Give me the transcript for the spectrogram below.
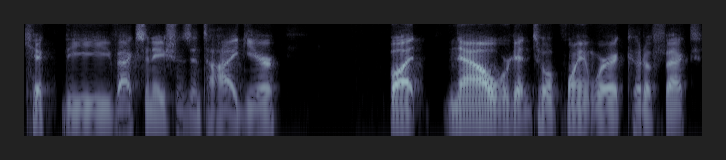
kick the vaccinations into high gear. But now we're getting to a point where it could affect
